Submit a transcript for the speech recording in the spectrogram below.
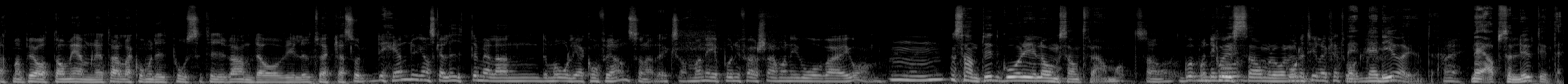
att man pratar om ämnet, alla kommer dit positiv anda och vill utvecklas. Så det händer ju ganska lite mellan de årliga konferenserna. Liksom. Man är på ungefär samma nivå varje gång. Mm, men samtidigt går det ju långsamt framåt. Ja, går, men det på går, vissa områden. går det tillräckligt fort? Nej, nej, det gör det ju inte. Nej. Nej, absolut inte.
